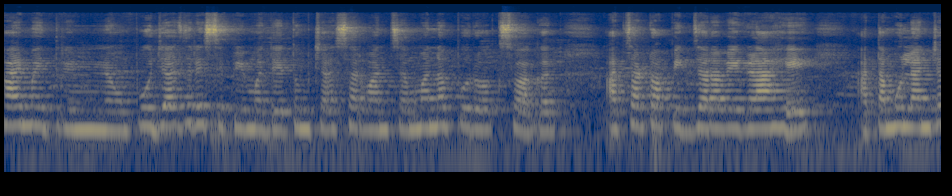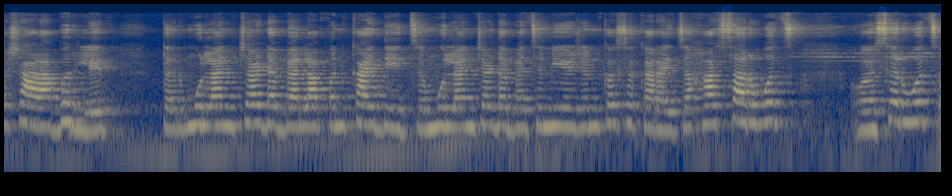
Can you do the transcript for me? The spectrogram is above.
हाय मैत्रिणींनो पूजाच रेसिपीमध्ये तुमच्या सर्वांचं मनपूर्वक स्वागत. आजचा टॉपिक जरा वेगळा आहे. आता मुलांच्या शाळा भरलेत तर मुलांच्या डब्याला आपण काय द्यायचं? मुलांच्या डब्याचं नियोजन कसं करायचं? हा सर्वच सर्वच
